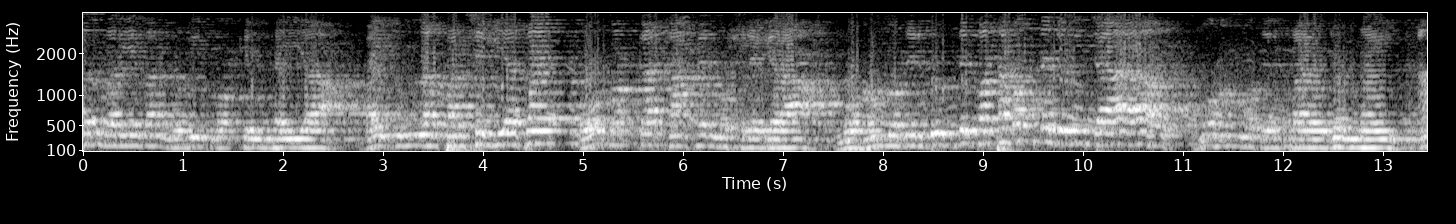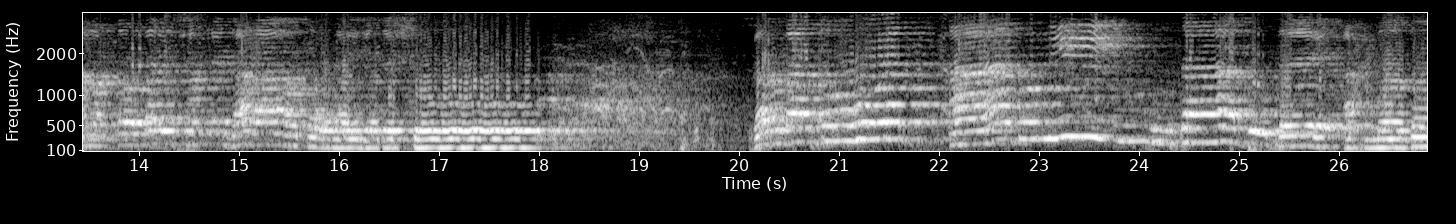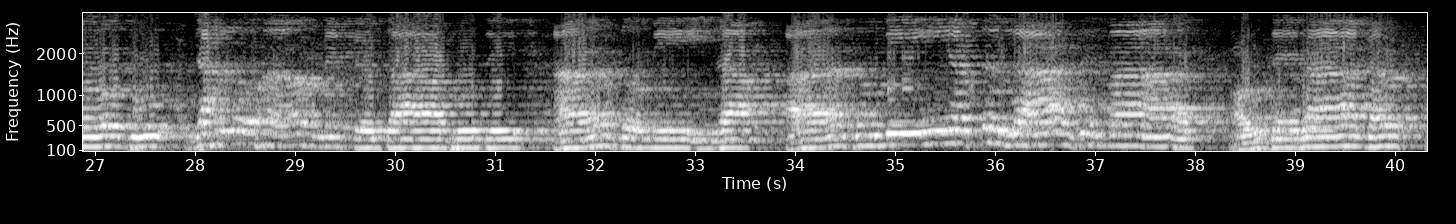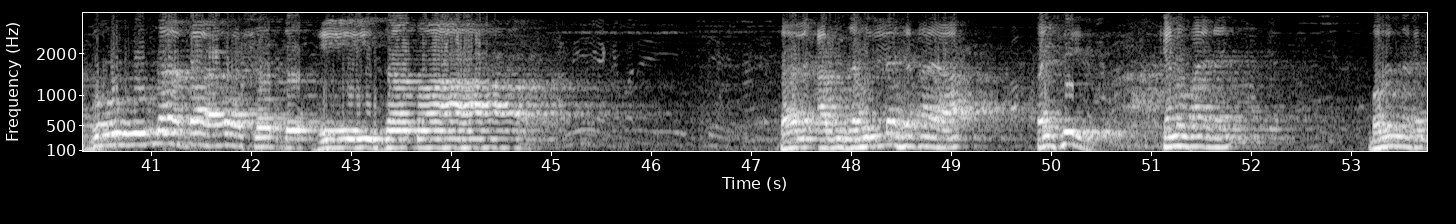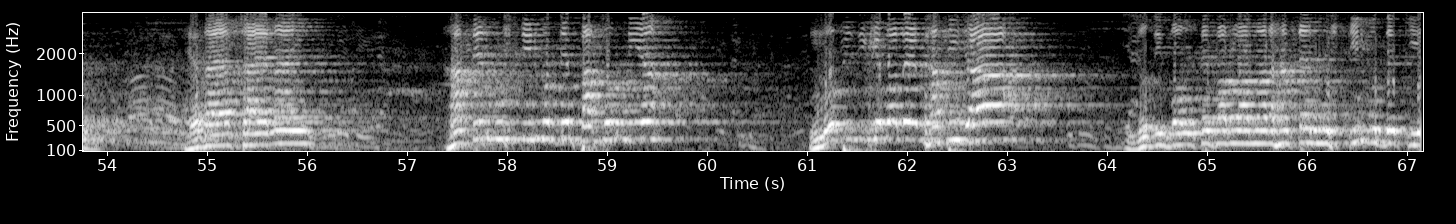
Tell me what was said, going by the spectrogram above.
তরবারি এবার নবীর পক্ষে উঠাইয়া বাইতুল্লাহ পার্শ্বে গিয়া পায় ও মক্কার কাফের মুশরিকেরা, মুহাম্মদের বিরুদ্ধে কথা বলতে যদি চাও, মুহাম্মদের প্রয়োজন নাই। আমার তরবারির সামনে দাঁড়াও তরবারি যথেষ্ট। গর্বা সুরত আদমি সাবুদে আহমদ বু জাহলো মিশকাবুদে আদমিরা আদমিয়ত লাজমাত عذرا مربون জমা তাহলে আবু জাহিল্লা হেদায়াত পাইছি? কেন পায় নাই? বলেন না কেন? হেদায়াত চায় নাই? হাতের মুষ্টির মধ্যে পাথর নিয়া নবীজিকে বলে ভাতি যা যদি বলতে পারো আমার হাতের মুষ্টির মধ্যে কি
